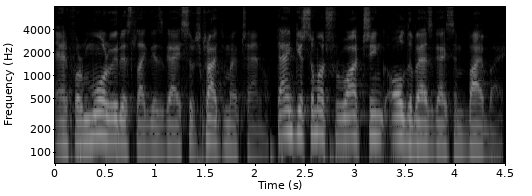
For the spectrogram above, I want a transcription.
and for more videos like this guys, subscribe to my channel. Thank you so much for watching, all the best guys and bye bye.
